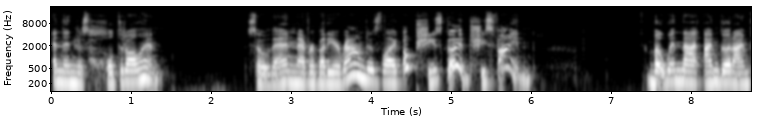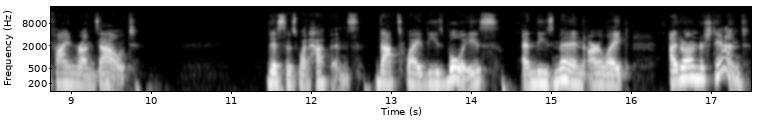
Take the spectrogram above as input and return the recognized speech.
and then just holds it all in. So then everybody around is like, oh, she's good, she's fine. But when that I'm good, I'm fine runs out, this is what happens. That's why these boys and these men are like, I don't understand.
